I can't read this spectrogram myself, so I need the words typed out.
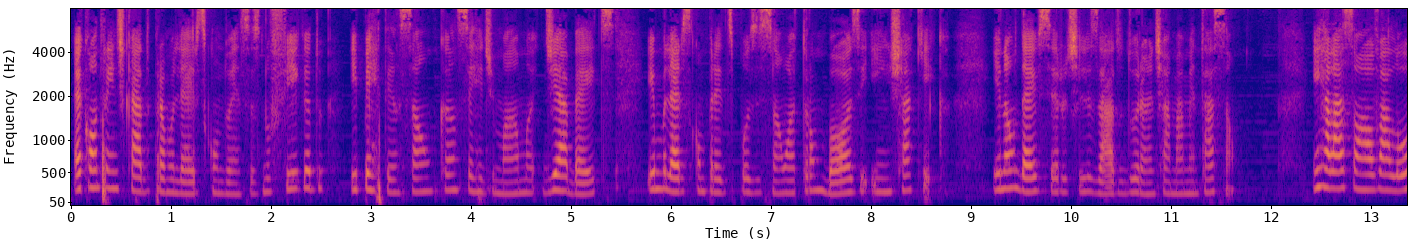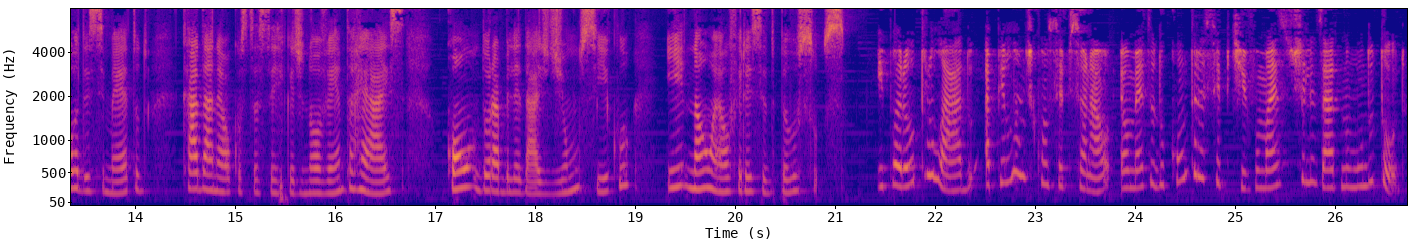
É contraindicado para mulheres com doenças no fígado, hipertensão, câncer de mama, diabetes e mulheres com predisposição a trombose e enxaqueca, e não deve ser utilizado durante a amamentação. Em relação ao valor desse método, cada anel custa cerca de 90 reais, com durabilidade de um ciclo e não é oferecido pelo SUS. E por outro lado, a pílula anticoncepcional é o método contraceptivo mais utilizado no mundo todo,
